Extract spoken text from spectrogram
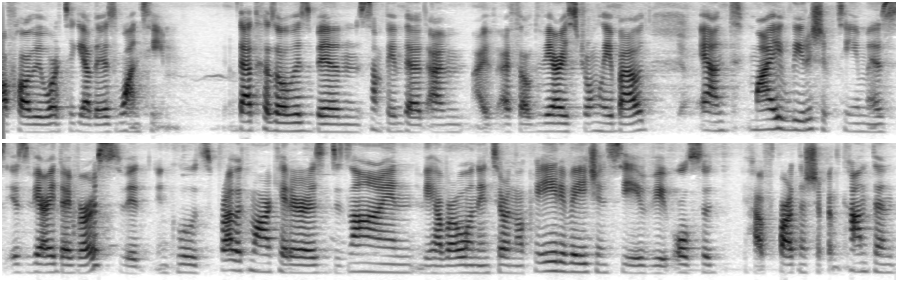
of how we work together is one team. That has always been something that I'm, I, I felt very strongly about. Yeah. And my leadership team is, is very diverse. It includes product marketers, design. We have our own internal creative agency. We also have partnership and content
